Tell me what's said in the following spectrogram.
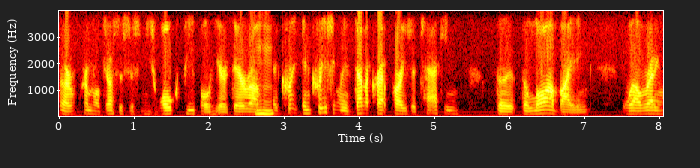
our criminal justice system. These woke people here, they're um, incre- increasingly the Democrat Party's attacking the the law abiding, while letting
